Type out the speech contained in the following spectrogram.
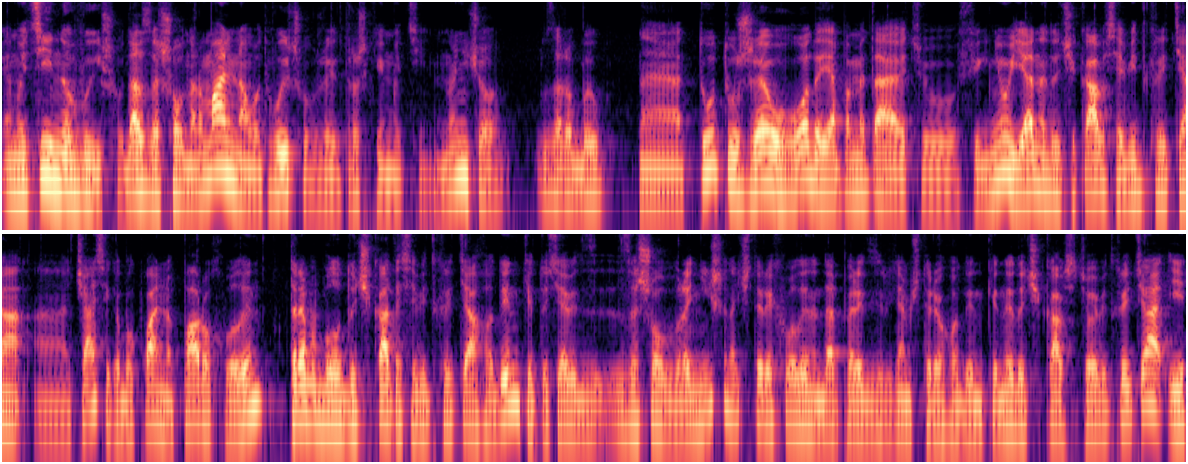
Емоційно вийшов, да, зайшов нормально, а от вийшов вже трошки емоційно. Ну нічого, заробив. Е, Тут уже угода, я пам'ятаю цю фігню, я не дочекався відкриття е, часика, буквально пару хвилин. Треба було дочекатися відкриття годинки, тобто я від... зайшов раніше на 4 хвилини, да, перед відкриттям 4 годинки, не дочекався цього відкриття, і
